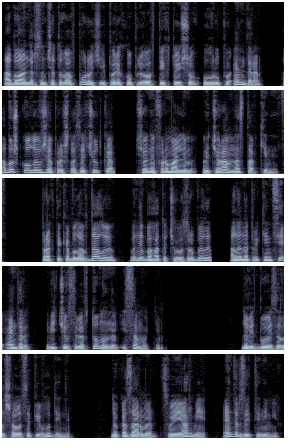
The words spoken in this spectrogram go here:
Або Андерсон чатував поруч і перехоплював тих, хто йшов у групу Ендера, або школою вже пройшлася чутка, що неформальним вечорам настав кінець. Практика була вдалою, вони багато чого зробили, але наприкінці Ендер відчув себе втомленим і самотнім. До відбою залишалося півгодини. До казарми своєї армії Ендер зайти не міг.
